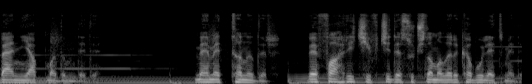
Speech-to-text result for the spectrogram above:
ben yapmadım dedi. Mehmet Tanıdır ve Fahri Çiftçi de suçlamaları kabul etmedi.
